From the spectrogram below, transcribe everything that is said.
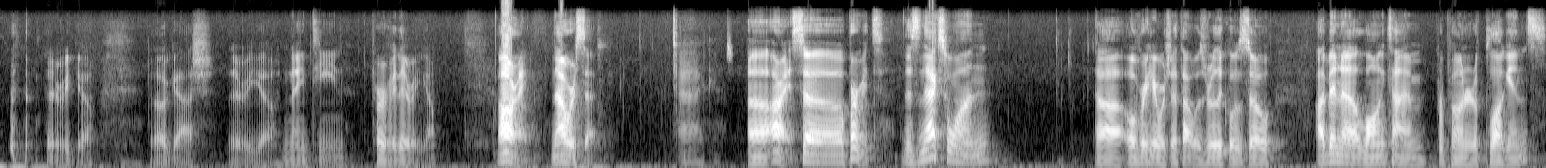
there we go. Oh gosh, there we go. 19. Perfect. There we go. All right, now we're set. Ah, Uh, all right, so perfect. This next one uh, over here, which I thought was really cool. So I've been a longtime proponent of plugins,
